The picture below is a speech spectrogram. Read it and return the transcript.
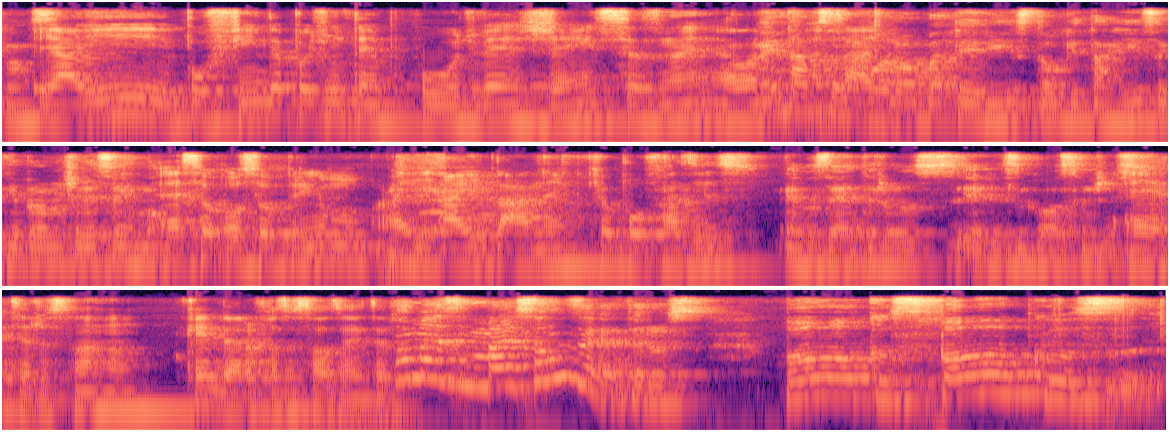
Nossa. E aí, por fim, depois de um tempo, por divergências, né? Ela Nem dá pra você namorar o baterista ou o guitarrista, que provavelmente vai ser irmão. É seu, ou seu primo. Aí, aí dá, né? Porque o povo faz isso. É, os héteros, eles gostam disso. Héteros, aham. Uhum. Quem dera fazer só os héteros. Mas, mas são os héteros. Poucos, poucos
